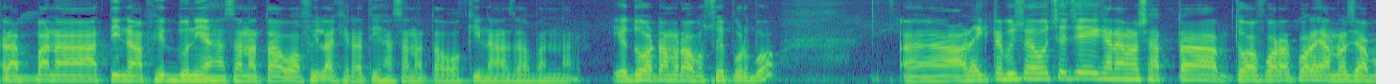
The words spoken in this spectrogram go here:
রাব্বানা আতিনা ফির দুনিয়া হাসানাতা ওয়াফিল আখিরাতি হাসানাতা ওয়াকিনা আজাবান্নার এই দোয়াটা আমরা অবশ্যই পড়ব। আহ, আরেকটা বিষয় হচ্ছে যে এখানে আমরা সাতটা তোয়াফ করার পরে আমরা যাব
